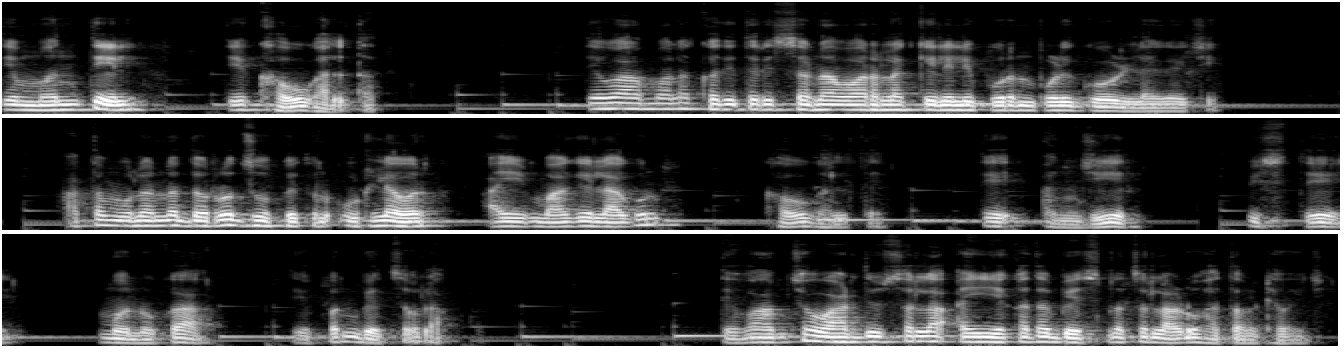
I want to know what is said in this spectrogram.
ते म्हणतील ते खाऊ घालतात. तेव्हा आम्हाला कधीतरी सणावाराला केलेली पुरणपोळी गोड लागायची. आता मुलांना दररोज झोपेतून उठल्यावर आई मागे लागून खाऊ घालते. ते अंजीर पिस्ते मनुका ते पण बेचव लागतं. तेव्हा आमच्या वाढदिवसाला आई एखादा बेसनाचा लाडू हातावर ठेवायची.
